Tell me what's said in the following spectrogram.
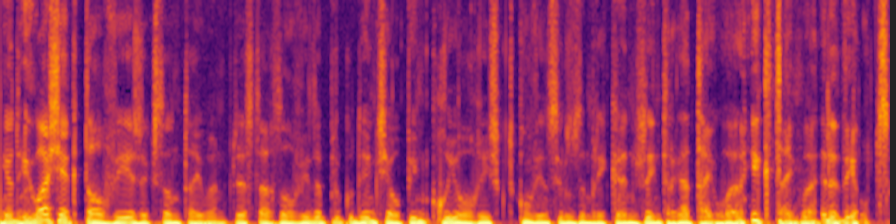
eu, eu, acho é que talvez a questão de Taiwan pudesse estar resolvida porque o Deng Xiaoping corria o risco de convencer os americanos a entregar Taiwan e que Taiwan era deles.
